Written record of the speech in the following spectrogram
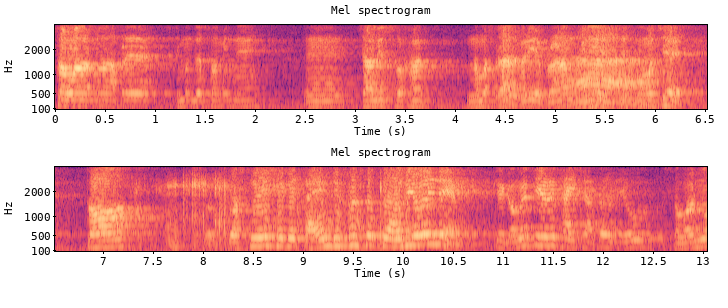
સવારમાં આપણે સિમંદર સ્વામીને ચાલીસ વખત નમસ્કાર કરીએ પ્રણામ કરીએ પહોંચે. તો પ્રશ્ન એ છે કે ટાઈમ ડિફરન્સ તો ત્યાં હોય ને કે ગમે ત્યારે થાય છે. આ તો એવું સવારનો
